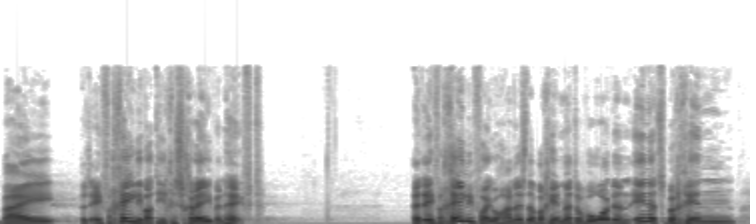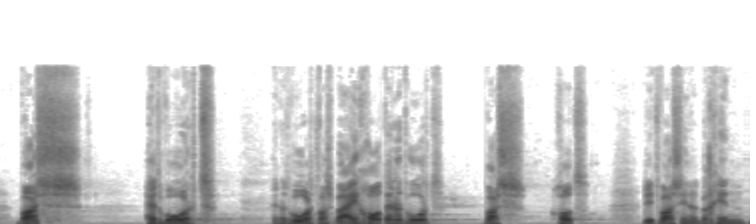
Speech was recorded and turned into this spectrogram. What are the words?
bij het evangelie wat hij geschreven heeft. Het evangelie van Johannes, dat begint met de woorden, in het begin was het woord. En het woord was bij God en het woord was God. Dit was in het begin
